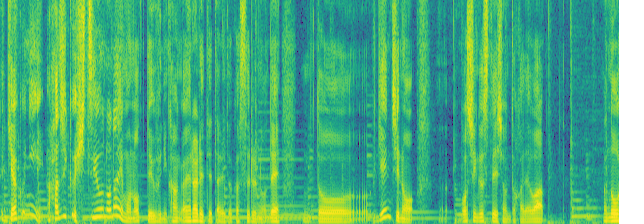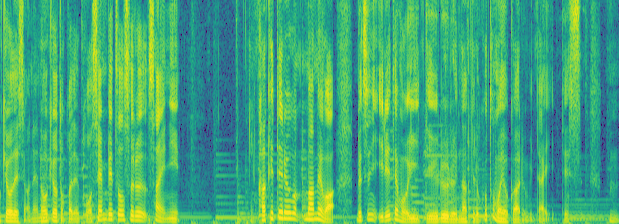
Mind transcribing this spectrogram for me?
で。逆に弾く必要のないものっていうふうに考えられてたりとかするので、うんと、現地のウォッシングステーションとかでは、農協ですよね、農協とかでこう選別をする際に、欠けてる豆は別に入れてもいいっていうルールになってることもよくあるみたいです。うん、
